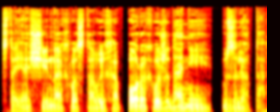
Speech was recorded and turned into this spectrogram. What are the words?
стоящий на хвостовых опорах в ожидании взлета.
